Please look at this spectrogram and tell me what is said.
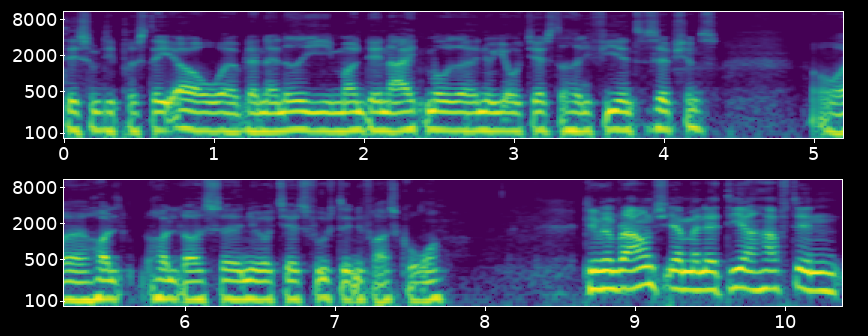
det, som de præsterer, og øh, blandt andet i Monday Night mod New York Jets, der havde de fire interceptions, og øh, holdt, holdt også øh, New York Jets fuldstændig fra at score. Cleveland Browns, jamen øh, de har haft en,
